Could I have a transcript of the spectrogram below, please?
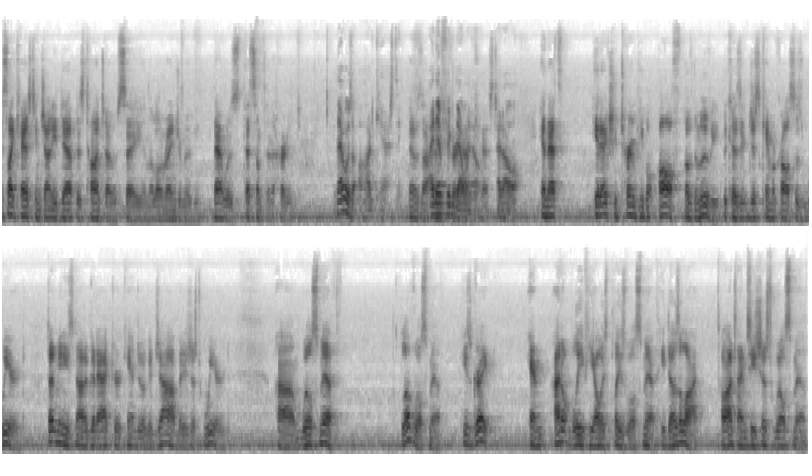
it's like casting Johnny Depp as Tonto, say in the Lone Ranger movie. That was that's something that hurt hurted. That was odd casting. That was I didn't figure that one out casting. at all. And that's it. Actually, turned people off of the movie because it just came across as weird. Doesn't mean he's not a good actor, can't do a good job, but he's just weird. Um, Will Smith, love Will Smith. He's great. And I don't believe he always plays Will Smith. He does a lot. A lot of times he's just Will Smith.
